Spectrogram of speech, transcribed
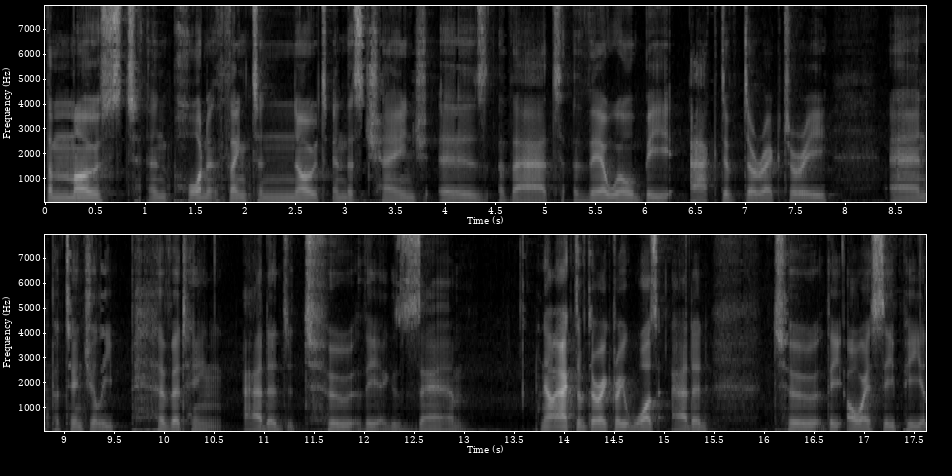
the most important thing to note in this change is that there will be Active Directory and potentially pivoting added to the exam. Now Active Directory was added to the OSCP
